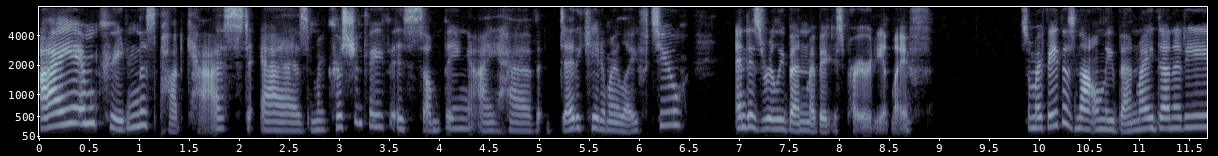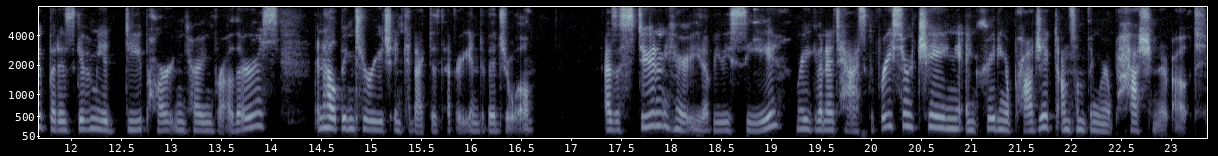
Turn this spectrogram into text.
I am creating this podcast as my Christian faith is something I have dedicated my life to and has really been my biggest priority in life. So, my faith has not only been my identity, but has given me a deep heart in caring for others and helping to reach and connect with every individual. As a student here at UWC, we're given a task of researching and creating a project on something we're passionate about.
